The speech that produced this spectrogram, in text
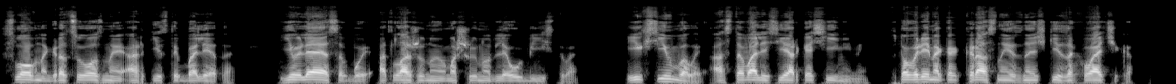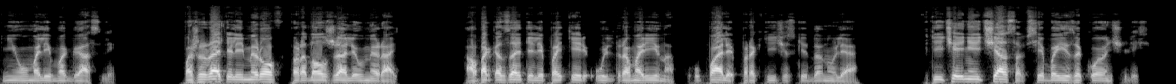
словно грациозные артисты балета, являя собой отлаженную машину для убийства. Их символы оставались ярко-синими, в то время как красные значки захватчиков неумолимо гасли. Пожиратели миров продолжали умирать, а показатели потерь ультрамаринов упали практически до нуля. В течение часа все бои закончились,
